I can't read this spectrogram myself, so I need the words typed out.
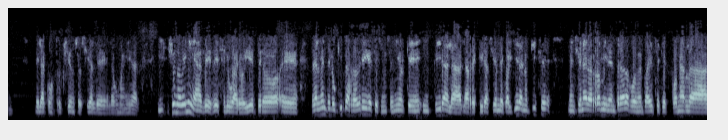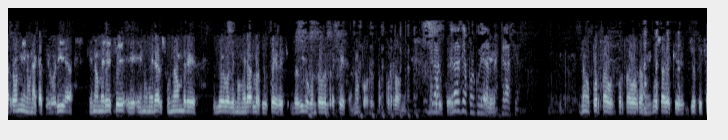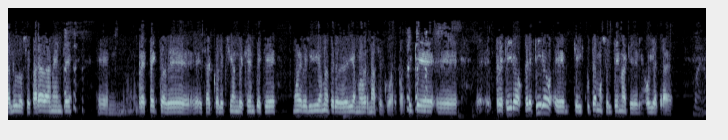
de la construcción social de la humanidad. Y yo no venía desde ese lugar hoy, eh, pero eh, realmente Luquitas Rodríguez es un señor que inspira la, la respiración de cualquiera. No quise mencionar a Romy de entrada porque me parece que ponerla a Romy en una categoría que no merece eh, enumerar su nombre y luego de enumerar los de ustedes. Lo digo con todo el respeto, ¿no? Por, por, por Romy. no por gracias por cuidarme, Eh, gracias. No, por favor, por favor, Romy. Vos sabes que yo te saludo separadamente eh, respecto de esa colección de gente que mueve el idioma, pero debería mover más el cuerpo. Así que eh, eh, prefiero, prefiero eh, que discutamos el tema que les voy a traer. Bueno,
